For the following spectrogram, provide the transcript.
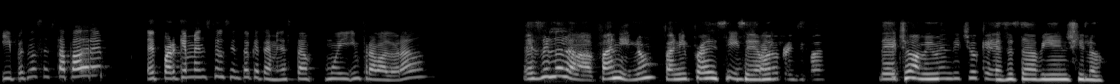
Y pues no sé, está padre. El parque Mansfield siento que también está muy infravalorado. Es el de la Fanny, ¿no? Fanny Price sí, se llama la principal. De hecho, a mí me han dicho que ese está bien chilo.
